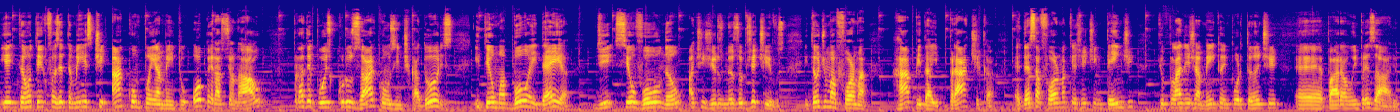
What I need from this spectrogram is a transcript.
e então eu tenho que fazer também este acompanhamento operacional para depois cruzar com os indicadores e ter uma boa ideia de se eu vou ou não atingir os meus objetivos. Então, de uma forma rápida e prática, é dessa forma que a gente entende que o planejamento é importante é, para o empresário.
